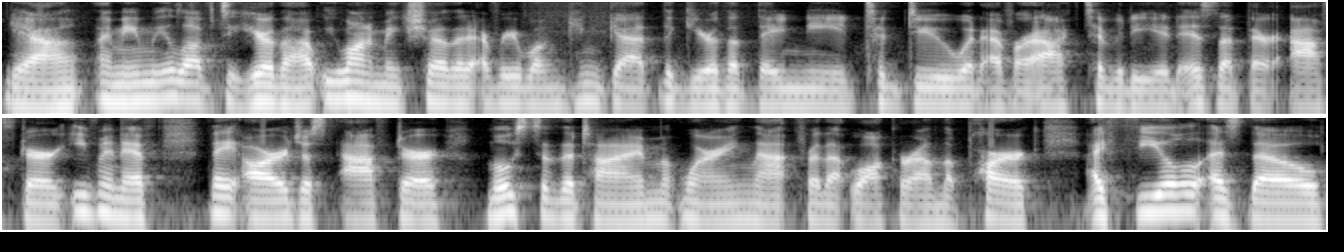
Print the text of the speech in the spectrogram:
Yeah. I mean, we love to hear that. We want to make sure that everyone can get the gear that they need to do whatever activity it is that they're after, even if they are just after most of the time wearing that for that walk around the park, I feel as though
